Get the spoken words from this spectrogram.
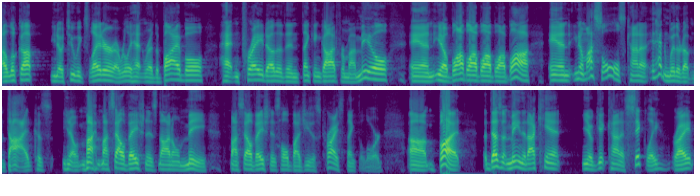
I look up, you know, two weeks later, I really hadn't read the Bible, hadn't prayed other than thanking God for my meal, and you know, blah blah blah blah blah. And, you know, my soul's kind of, it hadn't withered up and died because, you know, my, my salvation is not on me. My salvation is held by Jesus Christ, thank the Lord. Um, but it doesn't mean that I can't, you know, get kind of sickly, right?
